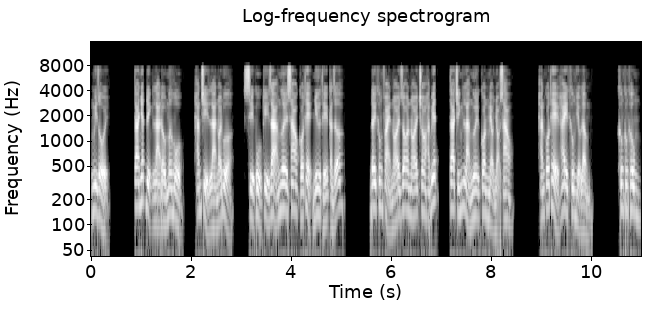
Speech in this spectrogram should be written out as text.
Nguy rồi. Ta nhất định là đầu mơ hồ, hắn chỉ là nói đùa, xỉ gù kỳ dạ ngươi sao có thể như thế cản rỡ? Đây không phải nói do nói cho hắn biết, ta chính là ngươi con mèo nhỏ sao? Hắn có thể hay không hiểu lầm? Không không không,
